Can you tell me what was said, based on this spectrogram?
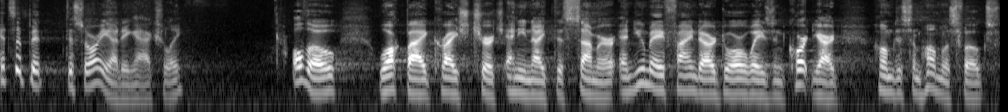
It's a bit disorienting, actually. Although, walk by Christ Church any night this summer, and you may find our doorways and courtyard home to some homeless folks.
